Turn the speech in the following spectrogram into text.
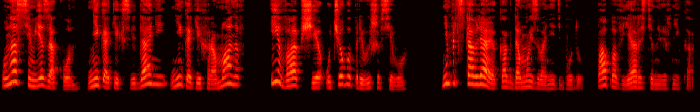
У нас в семье закон. Никаких свиданий, никаких романов и вообще учеба превыше всего. Не представляю, как домой звонить буду. Папа в ярости наверняка.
